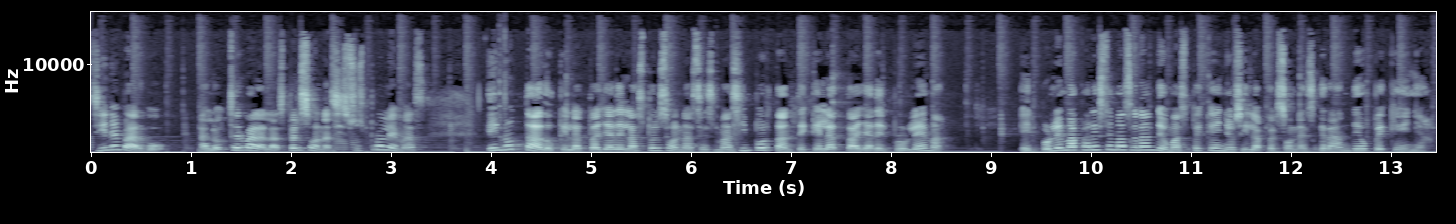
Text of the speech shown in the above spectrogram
Sin embargo, al observar a las personas y sus problemas, he notado que la talla de las personas es más importante que la talla del problema. El problema parece más grande o más pequeño si la persona es grande o pequeña.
